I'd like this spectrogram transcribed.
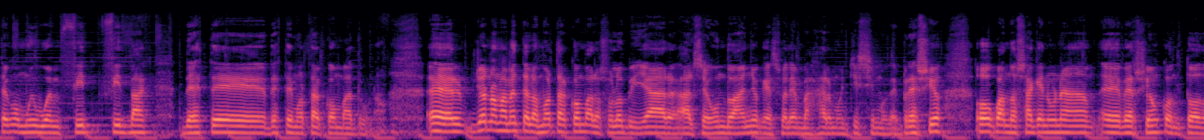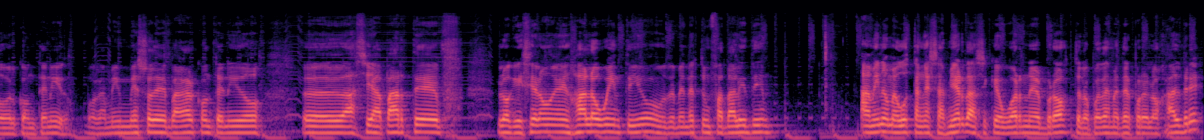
tengo muy buen feedback de este, de este Mortal Kombat 1. yo normalmente los Mortal Kombat los suelo pillar al segundo año, que suelen bajar muchísimo de precio, o cuando saquen una eh, versión con todo el contenido, porque a mí eso de pagar contenido eh, así aparte, lo que hicieron en Halloween, tío, de venderte un Fatality a mí no me gustan esas mierdas, así que Warner Bros. te lo puedes meter por el hojaldre,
